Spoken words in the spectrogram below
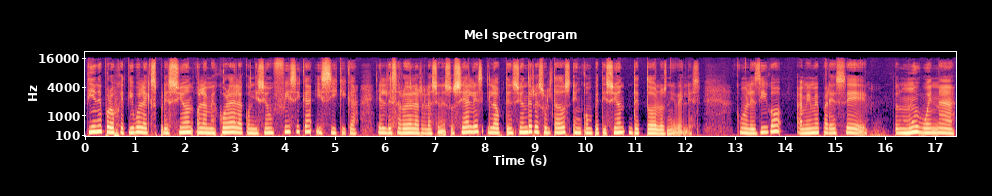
tiene por objetivo la expresión o la mejora de la condición física y psíquica, el desarrollo de las relaciones sociales y la obtención de resultados en competición de todos los niveles. Como les digo, a mí me parece pues muy buena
